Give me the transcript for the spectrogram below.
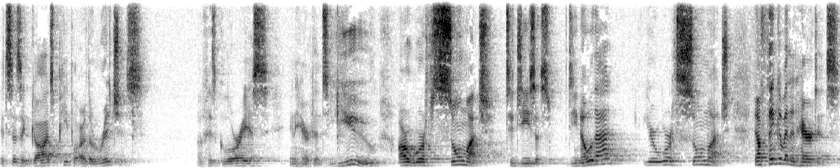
It says that God's people are the riches of his glorious inheritance. You are worth so much to Jesus. Do you know that? You're worth so much. Now think of an inheritance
